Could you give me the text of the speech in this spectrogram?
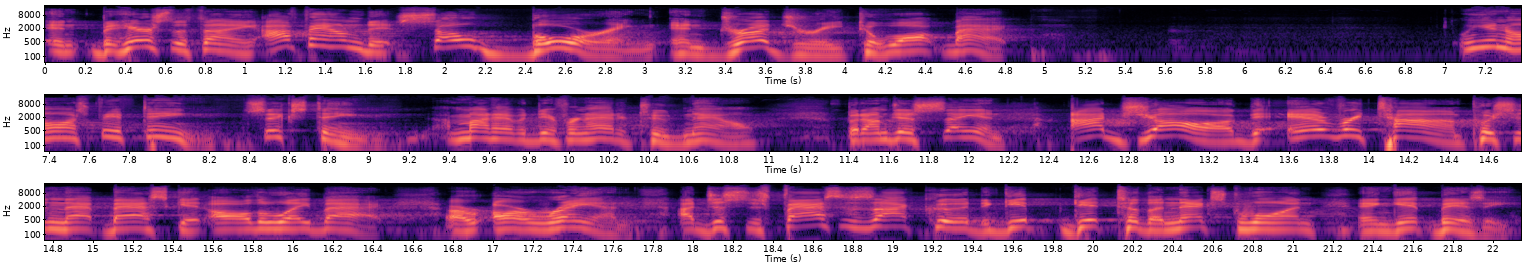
and, but here's the thing I found it so boring and drudgery to walk back. Well, you know, I was 15, 16. I might have a different attitude now, but I'm just saying, I jogged every time pushing that basket all the way back or, or ran I, just as fast as I could to get, get to the next one and get busy.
